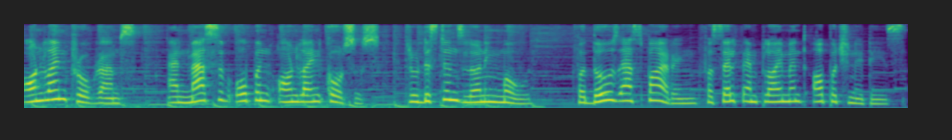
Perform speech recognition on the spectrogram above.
online programs, and massive open online courses through distance learning mode for those aspiring for self employment opportunities.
